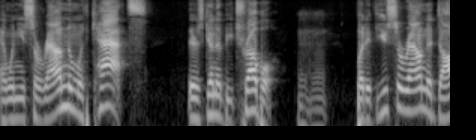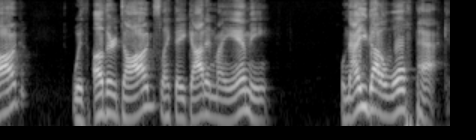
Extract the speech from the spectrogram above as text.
And when you surround him with cats, there's going to be trouble. Mhm. But if you surround a dog with other dogs like they got in Miami, well, now you got a wolf pack.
